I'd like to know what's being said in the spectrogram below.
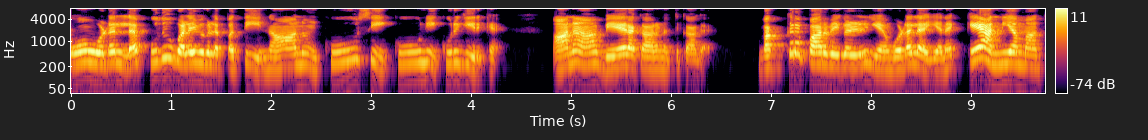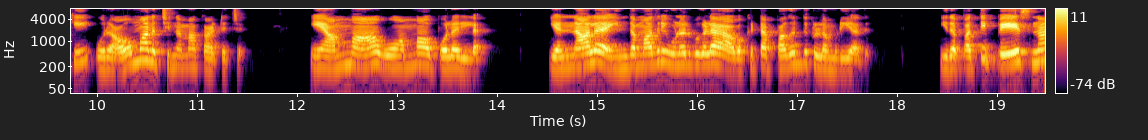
உன் உடல்ல புது வளைவுகளை பத்தி நானும் கூசி கூனி குறுகி இருக்கேன். ஆனா வேற காரணத்துக்காக. வக்கர பார்வைகள் என் உடலை எனக்கே அந்நியமாக்கி ஒரு அவமான சின்னமா காட்டுச்சு. என் அம்மா உன் அம்மாவை போல இல்லை. என்னால இந்த மாதிரி உணர்வுகளை அவகிட்ட பகிர்ந்து கொள்ள முடியாது. இதை பத்தி பேசினா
